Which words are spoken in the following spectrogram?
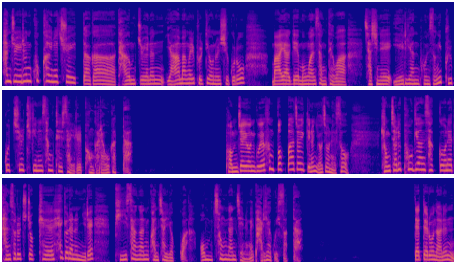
한 주일은 코카인에 취해 있다가 다음 주에는 야망을 불태우는 식으로 마약의 몽환 상태와 자신의 예리한 본성이 불꽃을 튀기는 상태 사이를 번갈아 오갔다. 범죄 연구에 흠뻑 빠져 있기는 여전해서 경찰이 포기한 사건의 단서를 추적해 해결하는 일에 비상한 관찰력과 엄청난 재능을 발휘하고 있었다. 때때로 나는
